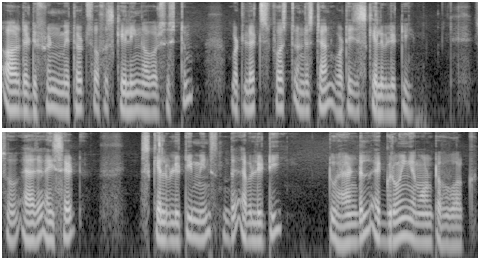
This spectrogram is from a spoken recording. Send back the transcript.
are the different methods of scaling our system. But let's first understand what is scalability. So as I said, scalability means the ability to handle a growing amount of work.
